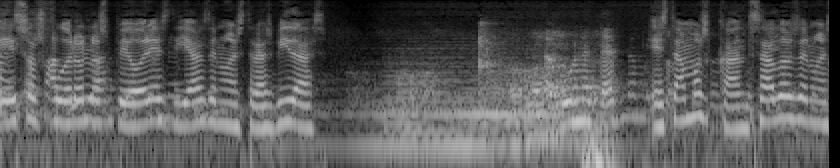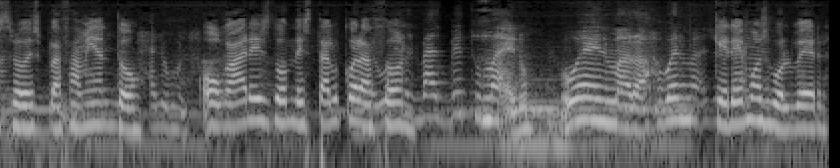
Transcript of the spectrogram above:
Esos fueron los peores días de nuestras vidas. Estamos cansados de nuestro desplazamiento. Hogar es donde está el corazón. Queremos volver.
